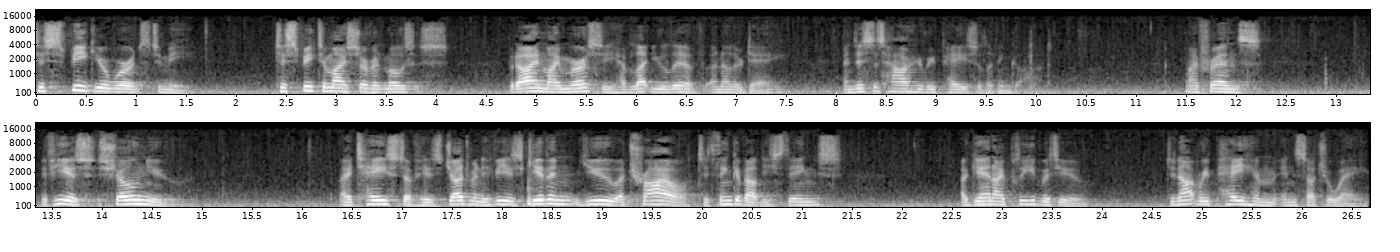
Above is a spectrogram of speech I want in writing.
to speak your words to me, to speak to my servant Moses. But I, in my mercy, have let you live another day. And this is how he repays the living God. My friends, if he has shown you a taste of his judgment, if he has given you a trial to think about these things, again I plead with you do not repay him in such a way.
